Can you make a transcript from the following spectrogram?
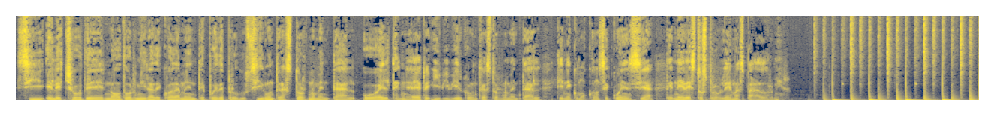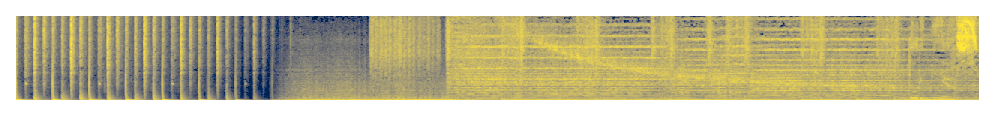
si el hecho de no dormir adecuadamente puede producir un trastorno mental o el tener y vivir con un trastorno mental tiene como consecuencia tener estos problemas para dormir. Dormías,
